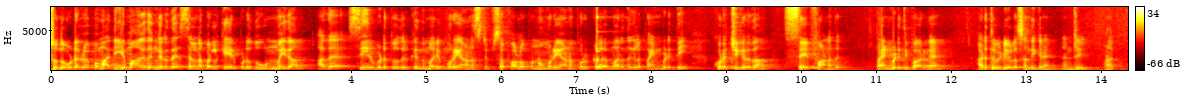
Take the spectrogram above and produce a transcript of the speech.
ஸோ இந்த உடல் வெப்பம் அதிகமாகுதுங்கிறது சில நபர்களுக்கு ஏற்படுவது உண்மைதான். அதை சீர்படுத்துவதற்கு இந்த மாதிரி முறையான ஸ்டெப்ஸை ஃபாலோ பண்ணும் முறையான பொருட்களை மருந்துகளை பயன்படுத்தி குறைச்சிக்கிறது தான் சேஃபானது பயன்படுத்தி பாருங்கள் அடுத்த வீடியோவில் சந்திக்கிறேன். நன்றி. வணக்கம்.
